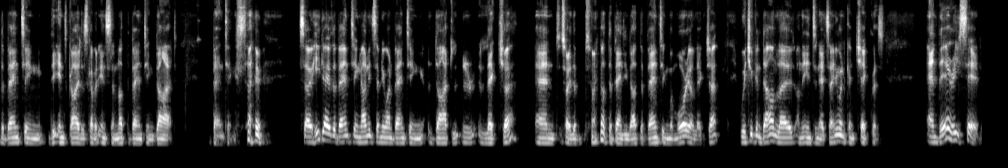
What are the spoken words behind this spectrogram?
the Banting, the guy discovered insulin, not the Banting diet. Banting. So, so he gave the Banting 1971 Banting diet lecture, and sorry, the sorry, not the Banting diet, the Banting Memorial Lecture, which you can download on the internet, so anyone can check this. And there he said,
